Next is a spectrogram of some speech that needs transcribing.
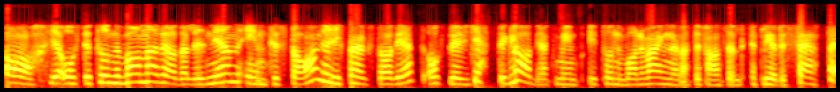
Ja, jag åkte tunnelbana, röda linjen, in till stan. Jag gick på högstadiet och blev jätteglad när jag kom in i tunnelbanevagnen att det fanns ett ledigt säte.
